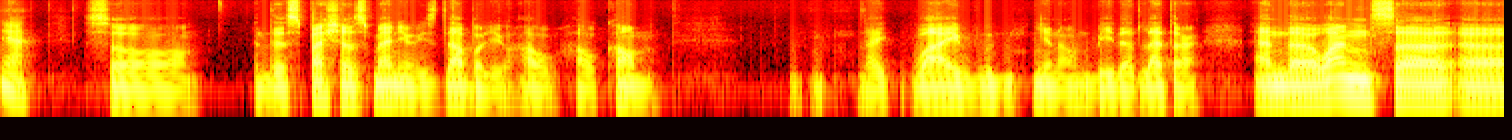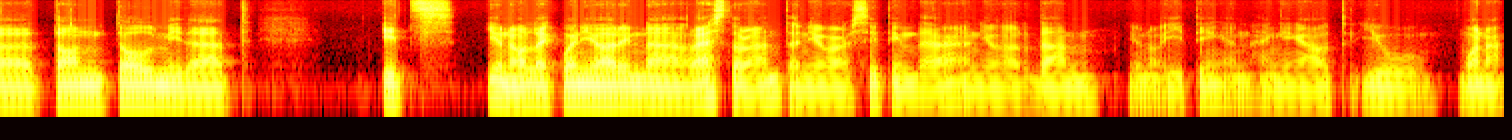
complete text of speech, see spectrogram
Yeah. So the specials menu is W. How how come? Like why would you know be that letter? And uh, once uh, uh, Ton told me that it's you know like when you are in a restaurant and you are sitting there and you are done you know eating and hanging out, you wanna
